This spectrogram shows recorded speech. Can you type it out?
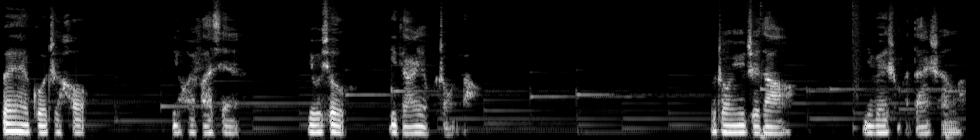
被爱过之后，你会发现，优秀一点也不重要。我终于知道，你为什么单身了。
